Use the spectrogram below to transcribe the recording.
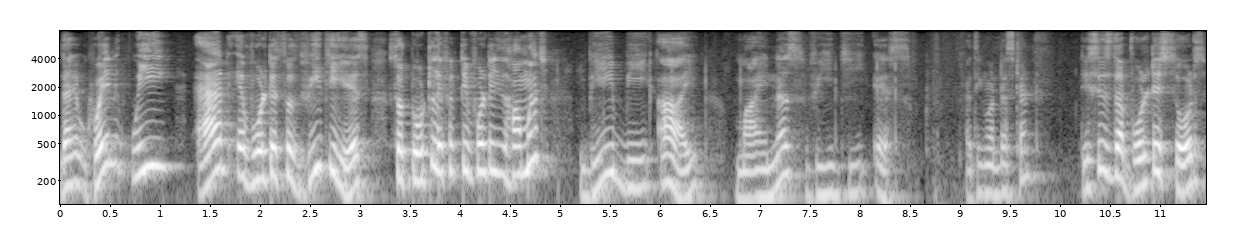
Then when we add a voltage source VGS. So total effective voltage is how much? VBI minus VGS. I think you understand. This is the voltage source.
